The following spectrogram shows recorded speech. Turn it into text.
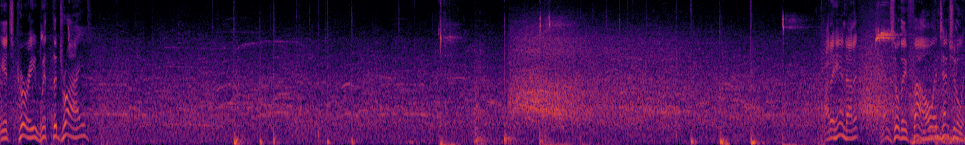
It's Curry with the drive. A hand on it. And so they foul intentionally.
